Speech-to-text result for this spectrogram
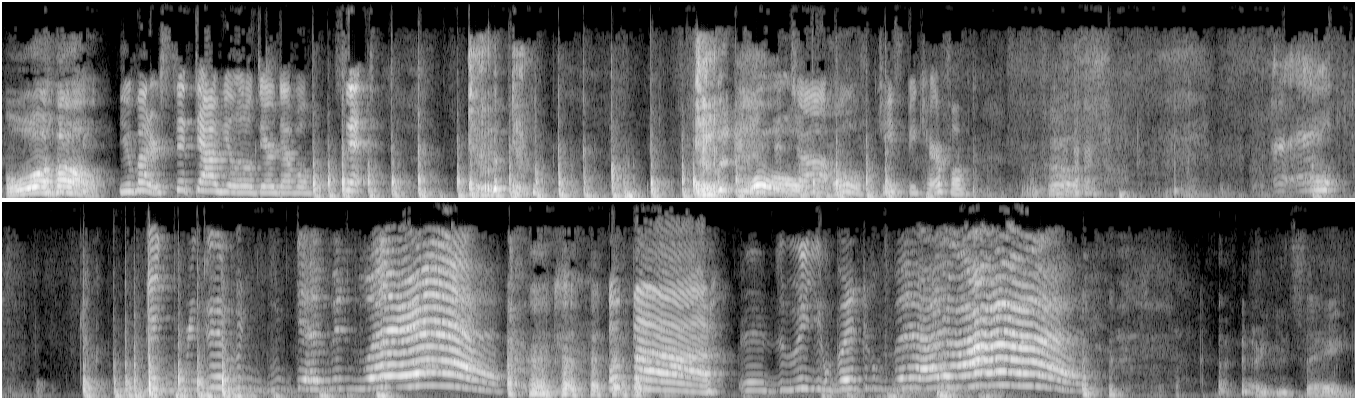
Whoa. You better sit down, you little daredevil. Sit. Good Whoa. job. Oh, jeez, be careful. Opa! What are you saying?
